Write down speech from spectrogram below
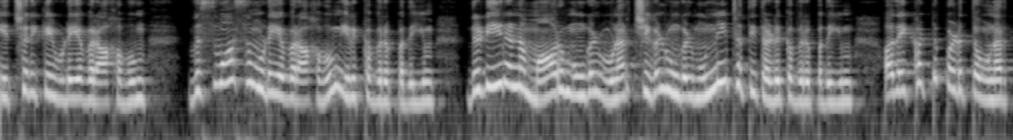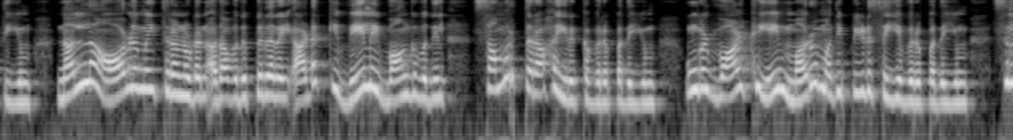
எச்சரிக்கை உடையவராகவும் விசுவாசமுடையவராகவும் இருக்கவிருப்பதையும் திடீரென மாறும் உங்கள் உணர்ச்சிகள் உங்கள் முன்னேற்றத்தை தடுக்கவிருப்பதையும் அதை கட்டுப்படுத்த உணர்த்தியும் நல்ல ஆளுமை திறனுடன் அதாவது பிறரை அடக்கி வேலை வாங்குவதில் சமர்த்தராக இருக்கவிருப்பதையும் உங்கள் வாழ்க்கையை மறுமதிப்பீடு செய்யவிருப்பதையும் சில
